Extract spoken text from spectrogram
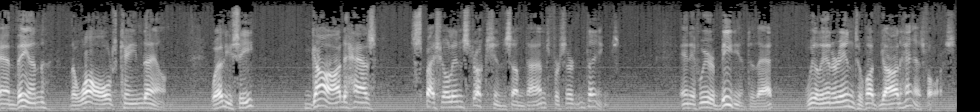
And then the walls came down. Well, you see, God has special instructions sometimes for certain things. And if we're obedient to that, we'll enter into what God has for us.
